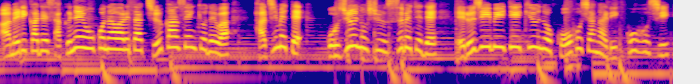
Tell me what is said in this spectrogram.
アメリカで昨年行われた中間選挙では初めて50の州すべてで LGBTQ の候補者が立候補し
